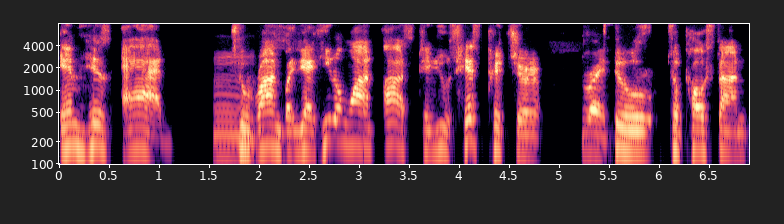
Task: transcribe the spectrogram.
in his ad to mm, run, but yet he don't want us to use his picture right. to to post on.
